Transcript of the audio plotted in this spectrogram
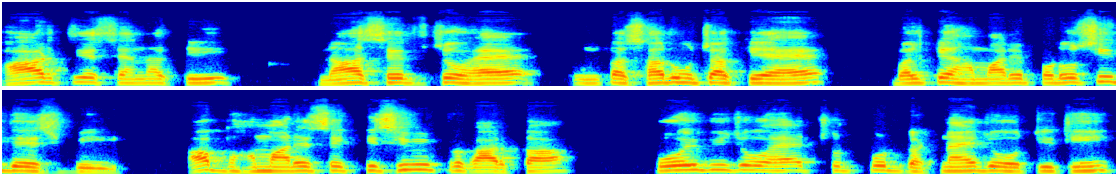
भारतीय सेना की ना सिर्फ़ जो है उनका सर ऊँचा किया है, बल्कि हमारे पड़ोसी देश भी। अब हमारे से किसी भी प्रकार का कोई भी जो है छुटपुट घटनाएँ जो होती थी,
